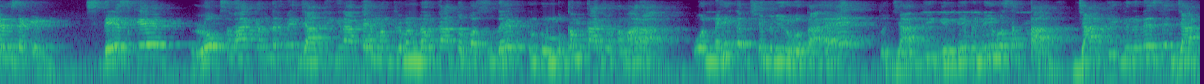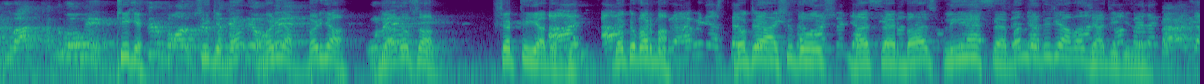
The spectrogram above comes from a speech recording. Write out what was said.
10 सेकंड देश के लोकसभा के अंदर में जाति गिनाते हैं मंत्रिमंडल का तो वसुदेव कुटुंबकम का जो हमारा वो नहीं जब छिन्न होता है तो जाति गिनने में नहीं हो सकता। जाति गिनने से जातिवाद खत्म होंगे ठीक है। सिर्फ़ और ठीक है। बढ़िया बढ़िया। यादव साहब शक्ति यादव जी डॉक्टर वर्मा डॉक्टर आशुतोष बस सर बस प्लीज़ सर बंद कर दीजिए आवाज़ झाजी की जरा। पैदा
